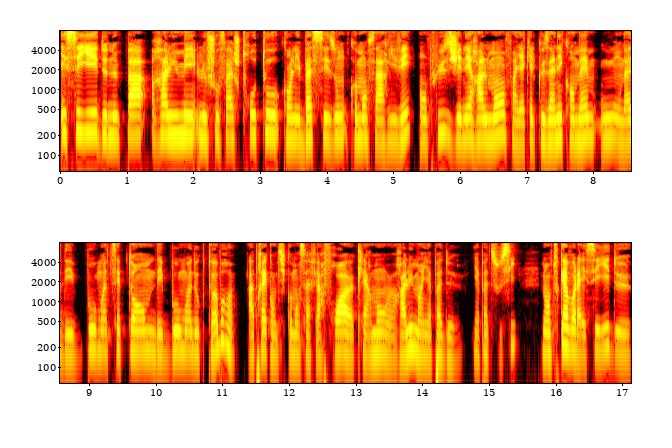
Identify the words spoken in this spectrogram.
essayer de ne pas rallumer le chauffage trop tôt quand les basses saisons commencent à arriver. En plus, généralement, enfin il y a quelques années quand même où on a des beaux mois de septembre, des beaux mois d'octobre. Après quand il commence à faire froid, euh, clairement euh, rallume, il hein, n'y a pas de il y a pas de souci. Mais en tout cas, voilà, essayez de,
